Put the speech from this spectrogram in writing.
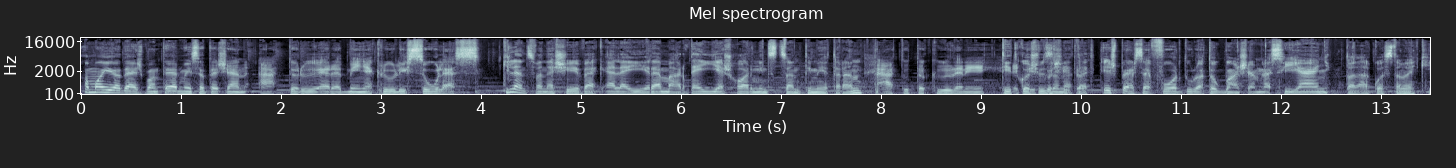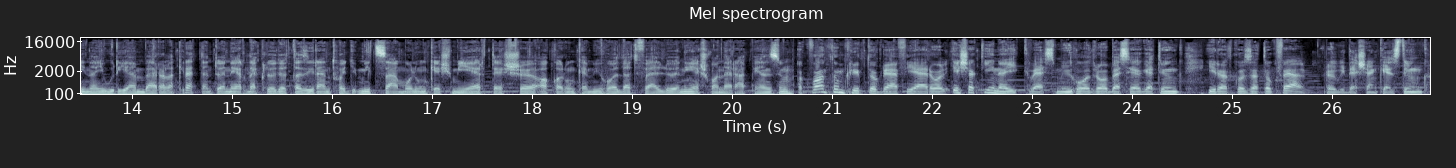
A mai adásban természetesen áttörő eredményekről is szó lesz. 90-es évek elejére már teljes 30 cm-en át tudta küldeni titkos üzenetek. És persze fordulatokban sem lesz hiány. Találkoztam egy kínai úriemberrel, aki rettentően érdeklődött az iránt, hogy mit számolunk és miért, és akarunk-e műholdat fellőni, és van-e rá pénzünk. A kvantumkriptográfiáról és a kínai Quest műholdról beszélgetünk. Iratkozzatok fel, rövidesen kezdünk.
